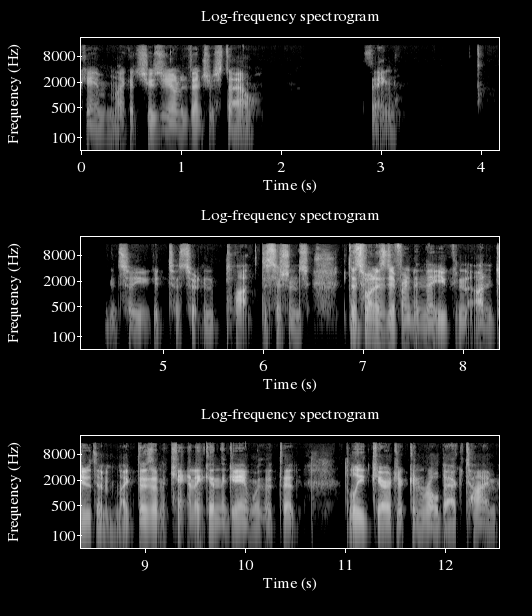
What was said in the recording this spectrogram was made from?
game, like a choose your own adventure style thing. And so you get to certain plot decisions. This one is different in that you can undo them. Like there's a mechanic in the game where that, that the lead character can roll back time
